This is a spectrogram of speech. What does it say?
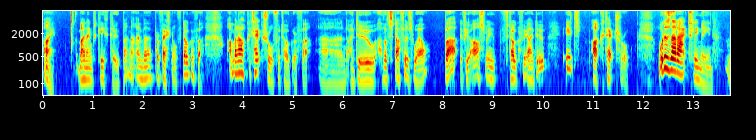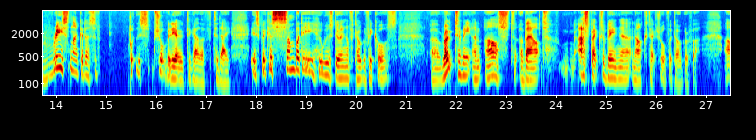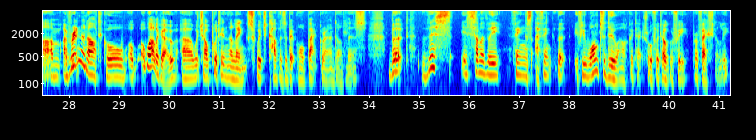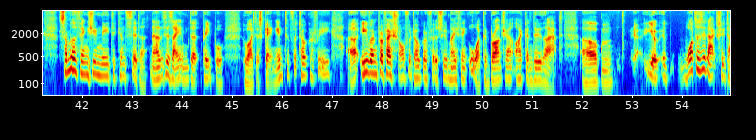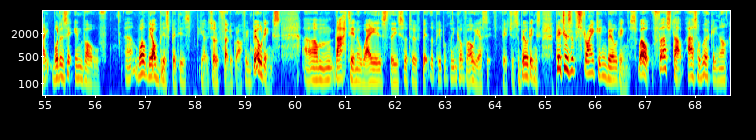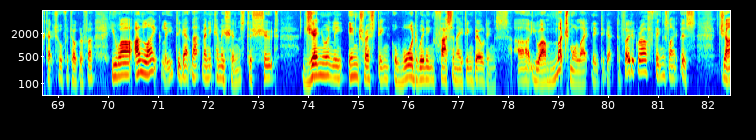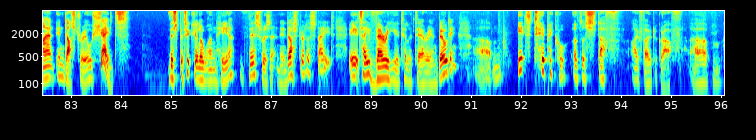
Hi, my name's Keith Cooper and I'm a professional photographer. I'm an architectural photographer and I do other stuff as well. But if you ask me photography I do, it's architectural. What does that actually mean? Reason I'm going to sort of put this short video together today is because somebody who was doing a photography course uh, wrote to me and asked about aspects of being a, an architectural photographer. Um, I've written an article a, a while ago, uh, which I'll put in the links, which covers a bit more background on this. But this is some of the things I think that if you want to do architectural photography professionally, some of the things you need to consider. Now, this is aimed at people who are just getting into photography, uh, even professional photographers who may think, oh, I could branch out, I can do that. Um, you know, what does it actually take? What does it involve? Um, well, the obvious bit is you know, sort of photographing buildings. Um, that, in a way, is the sort of bit that people think of. Oh, yes, it's pictures of buildings, pictures of striking buildings. Well, first up, as a working architectural photographer, you are unlikely to get that many commissions to shoot genuinely interesting, award-winning, fascinating buildings. Uh, you are much more likely to get to photograph things like this, giant industrial sheds. This particular one here, this was an industrial estate. It's a very utilitarian building. Um, it's typical of the stuff I photograph. Um,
